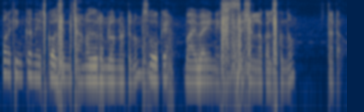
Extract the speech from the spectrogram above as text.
మనకి ఇంకా నేర్చుకోవాల్సింది చాలా దూరంలో ఉన్నట్టున్నాం. So okay. Bye bye. Next సెషన్లో కలుసుకుందాం. టాటా.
